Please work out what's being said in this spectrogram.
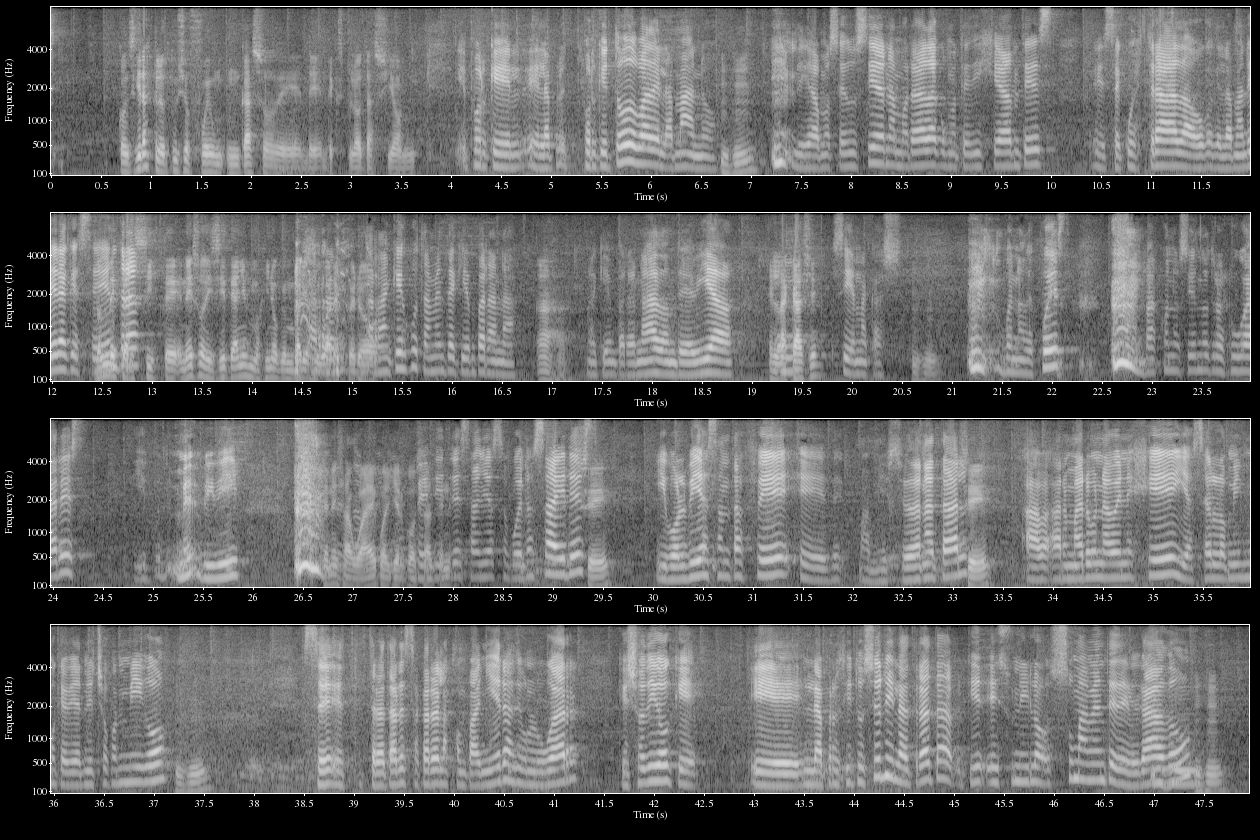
consideras que lo tuyo fue un, un caso de, de- de explotación? Eh, Porque, el- el porque todo va de la mano. Digamos, seducida, enamorada, como te dije antes, eh, secuestrada o de la manera que se ¿Dónde entra. En esos 17 años me imagino que en varios lugares, pero... Arranqué justamente aquí en Paraná, Ajá. aquí en Paraná, donde había... ¿En la calle? Sí, en la calle. Bueno, después vas conociendo otros lugares y me- viví Tenés agua, ¿eh? Cualquier cosa. Tenés- 23 años en Buenos Aires Sí. Y volví a Santa Fe, eh, de- a mi ciudad natal, Sí. a armar una ONG y hacer lo mismo que habían hecho conmigo. Se- tratar de sacar a las compañeras de un lugar que yo digo que eh, la prostitución y la trata es un hilo sumamente delgado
